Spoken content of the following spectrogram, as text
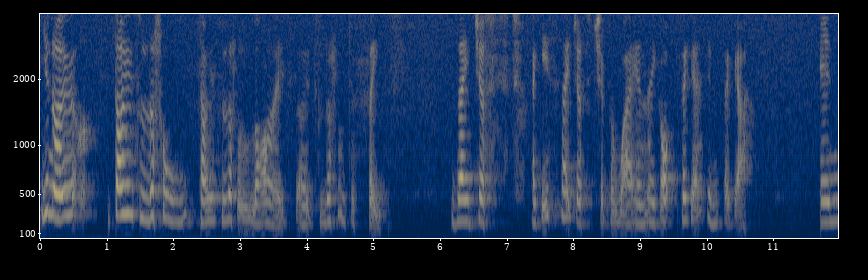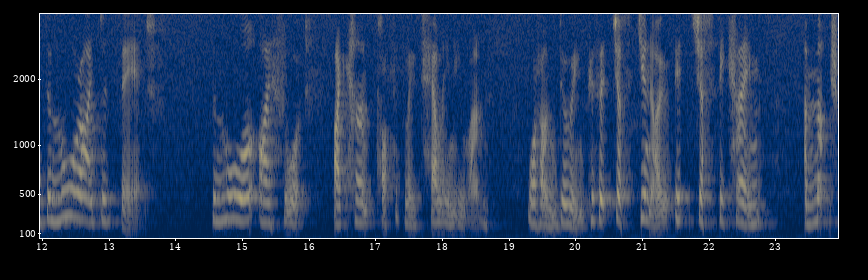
you know, those little those little lies, those little deceits they just, I guess they just chip away and they got bigger and bigger. And the more I did that, the more I thought, I can't possibly tell anyone what I'm doing because it just, you know, it just became a much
